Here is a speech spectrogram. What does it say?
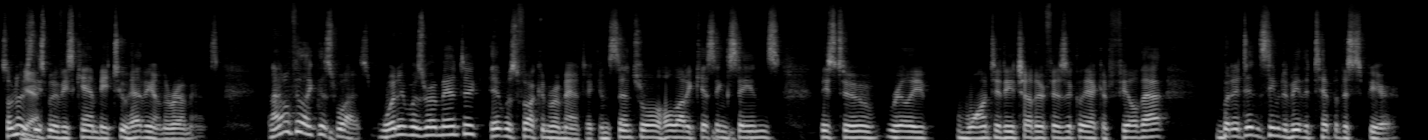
Sometimes Yeah. these movies can be too heavy on the romance. And I don't feel like this was. When it was romantic, it was fucking romantic and sensual, a whole lot of kissing scenes. These two really wanted each other physically. I could feel that. But it didn't seem to be the tip of the spear.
